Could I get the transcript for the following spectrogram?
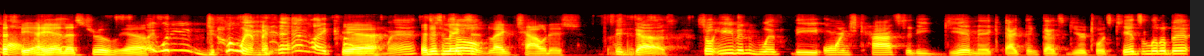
come on. yeah, yeah, that's true. Yeah, Like, what are you doing, man? Like, come Yeah. on, man. it just makes So- it like childish. It does. So even with the Orange Cassidy gimmick, I think that's geared towards kids a little bit.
